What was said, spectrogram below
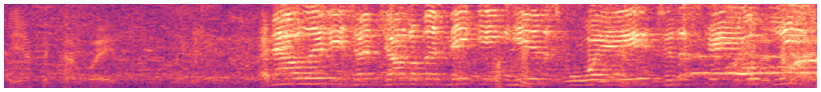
Do you have to cut weight? And now, ladies and gentlemen, making his way to the scale, oh, please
